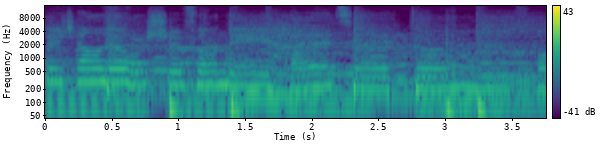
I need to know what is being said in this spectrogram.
水长流，是否你还在等候？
